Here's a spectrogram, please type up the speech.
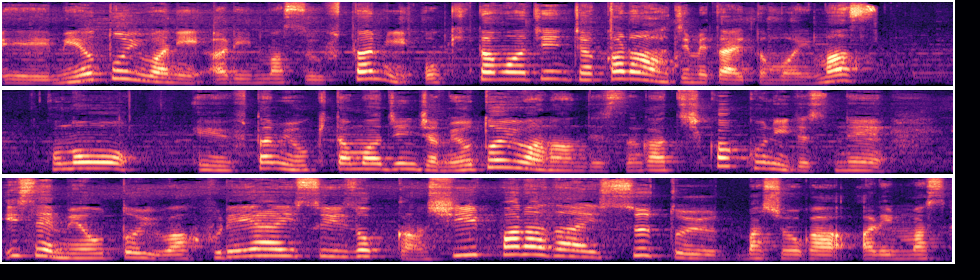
えー、夫婦岩にあります二見沖玉神社から始めたいと思います。このえー、二見沖玉神社夫婦岩なんですが近くにですね伊勢夫婦岩ふれあい水族館シーパラダイスという場所があります。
